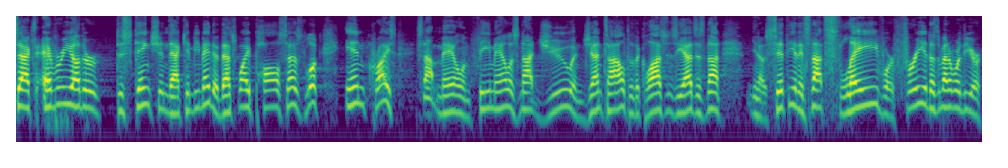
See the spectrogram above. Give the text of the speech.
sex, every other distinction that can be made there. That's why Paul says, look, in Christ, it's not male and female. It's not Jew and Gentile to the Colossians he adds. It's not, you know, Scythian. It's not slave or free. It doesn't matter whether you're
